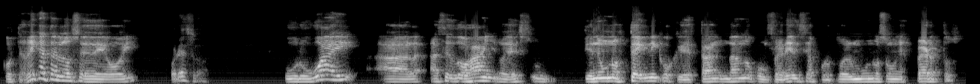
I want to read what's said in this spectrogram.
Costa Rica está en la OCDE hoy. Por eso. Uruguay hace dos años, es tiene unos técnicos que están dando conferencias por todo el mundo, son expertos,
